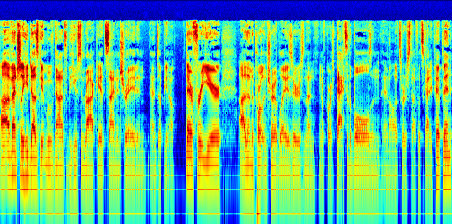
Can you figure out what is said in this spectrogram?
uh, eventually he does get moved on to the Houston Rockets, sign and trade, and ends up, you know, there for a year. Uh, then the Portland Trailblazers, and then, you know, of course, back to the Bulls and, and all that sort of stuff with Scottie Pippen.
